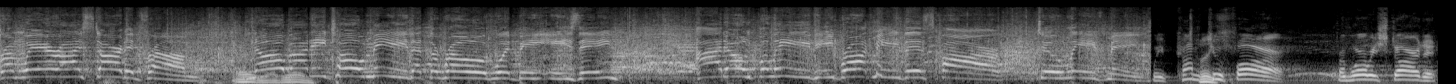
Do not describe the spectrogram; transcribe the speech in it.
from where I started from. Oh, Nobody told me that the road would be easy. I don't believe he brought me this far to leave me. We've come Please. too far from where we started.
